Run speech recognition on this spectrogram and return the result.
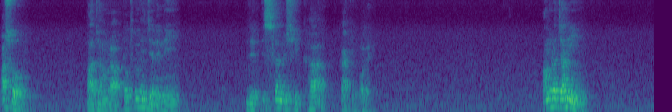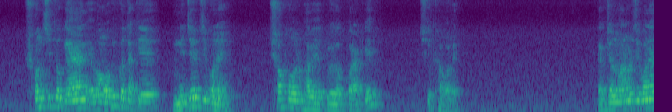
আসো, আজ আমরা প্রথমে জেনে নিই যে ইসলামী শিক্ষা কাকে বলে? আমরা জানি সঞ্চিত জ্ঞান এবং অভিজ্ঞতাকে নিজের জীবনে সফলভাবে প্রয়োগ করাকে শিক্ষা বলে। একজন মানুষ জীবনে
